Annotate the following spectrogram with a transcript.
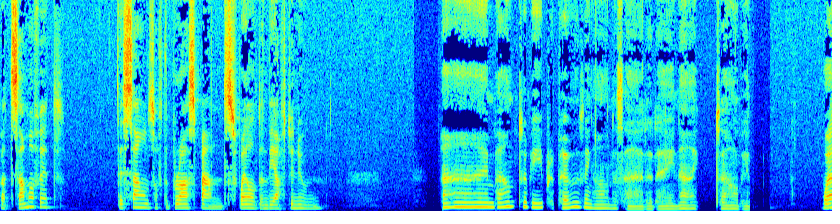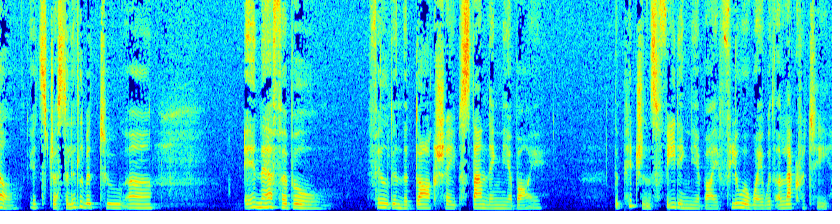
but some of it, the sounds of the brass band swelled in the afternoon. I'm bound to be proposing on a Saturday night. I'll be. Well, it's just a little bit too, uh, ineffable, filled in the dark shape standing nearby. The pigeons feeding nearby flew away with alacrity,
